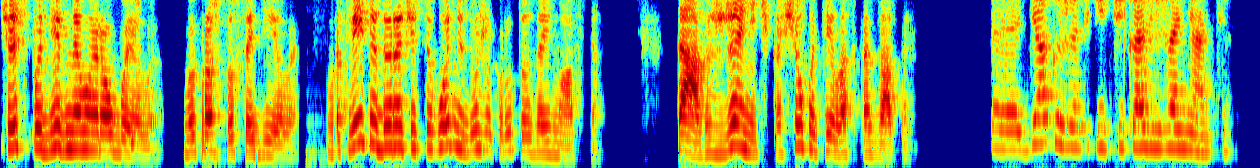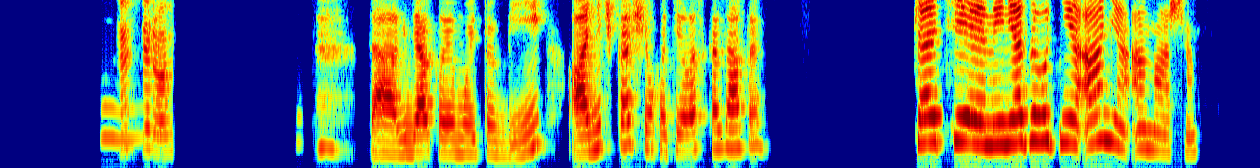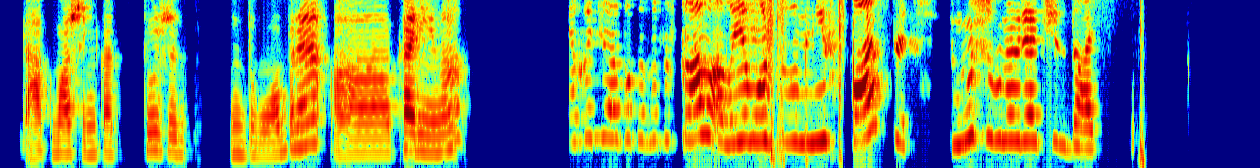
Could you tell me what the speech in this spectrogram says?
Щось подібне ми робили. Ми просто сиділи. Матвій, ти, до речі, сьогодні дуже круто займався. Так, Женічка, що хотіла сказати? Е, Дякую за такі цікаві заняття. На здоров'я. Так, дякуємо й тобі. Анічка, що хотіла сказати? Кстати, меня зовут не Аня, а Маша. Так, Машенька, дуже добре. А, Каріна? Я хотіла показати вправу, але я можу на ній впасти, тому що вона вряд чи вдасть.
